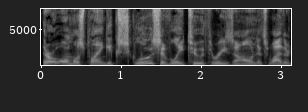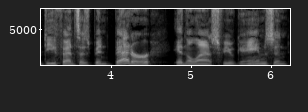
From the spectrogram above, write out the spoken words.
They're almost playing exclusively 2 3 zone. It's why their defense has been better in the last few games. And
